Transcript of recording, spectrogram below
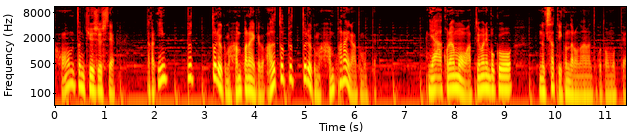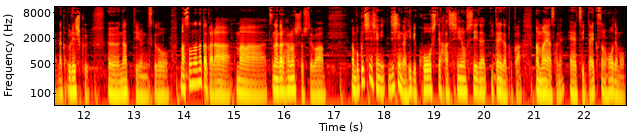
本当に吸収してだからインプット力も半端ないけどアウトプット力も半端ないなと思って。いやこれはもうあっという間に僕を抜き去っていくんだろうななんてことを思ってなんか嬉しくなっているんですけどまあそんな中からまあつながる話としては、まあ、僕自身自身が日々こうして発信をしていたりだとか、まあ、毎朝ね、えー、TwitterX の方でも、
